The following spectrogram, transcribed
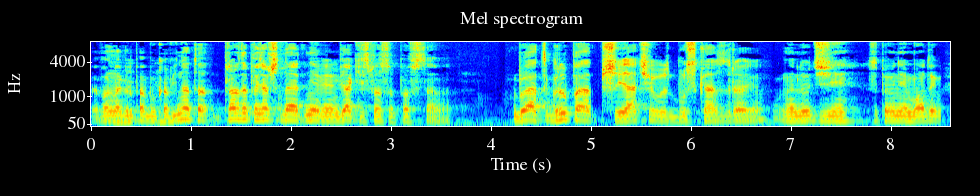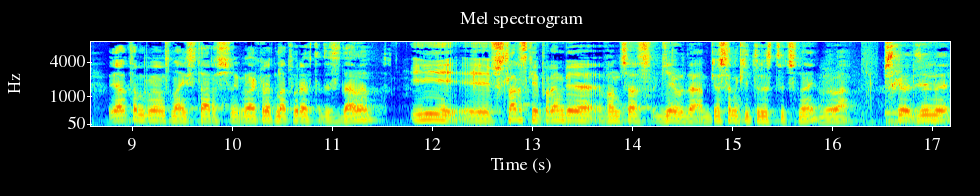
Wolna Grupa Bukowina to, prawdę powiedziawszy, nawet nie wiem, w jaki sposób powstała. Była to grupa przyjaciół z Buzka Zdroju, ludzi zupełnie młodych. Ja tam byłem najstarszy, bo akurat maturę wtedy zdałem. I y, w Szklarskiej Porębie wówczas giełda piosenki turystycznej była. Przychodzimy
